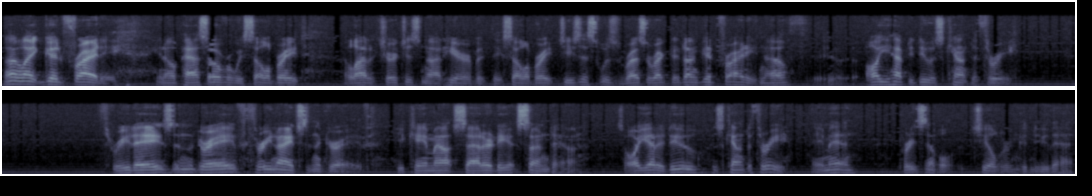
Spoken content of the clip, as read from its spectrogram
Kind of like Good Friday. You know, Passover, we celebrate a lot of churches, not here, but they celebrate Jesus was resurrected on Good Friday. No, all you have to do is count to three. Three days in the grave, three nights in the grave. He came out Saturday at sundown. So all you got to do is count to three. Amen. Pretty simple. Children can do that.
